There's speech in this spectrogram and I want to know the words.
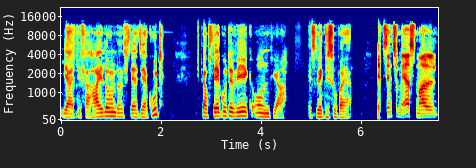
ja, die Verheilung läuft sehr, sehr gut. Ich bin auf sehr guter Weg und ja, ist wirklich super, ja. Jetzt sind zum ersten Mal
